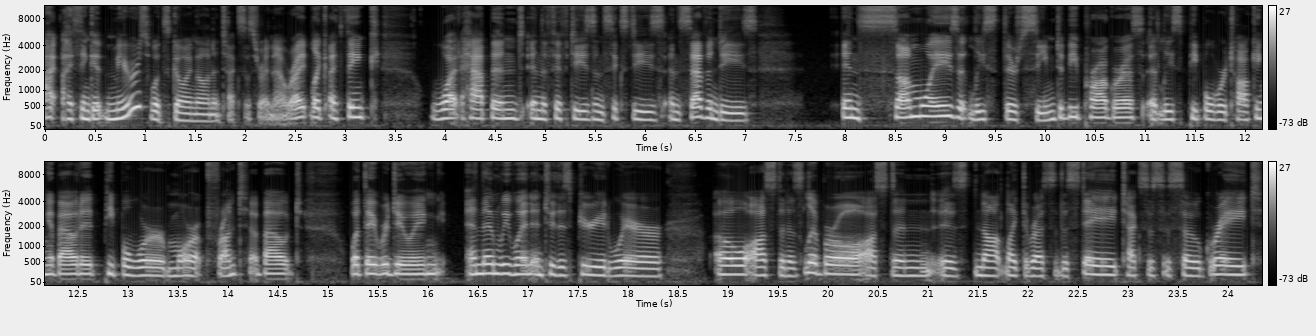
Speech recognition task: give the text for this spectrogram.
I, I think it mirrors what's going on in Texas right now, right? Like, I think what happened in the 50s and 60s and 70s, in some ways, at least there seemed to be progress. At least people were talking about it. People were more upfront about what they were doing. And then we went into this period where, oh, Austin is liberal. Austin is not like the rest of the state. Texas is so great.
